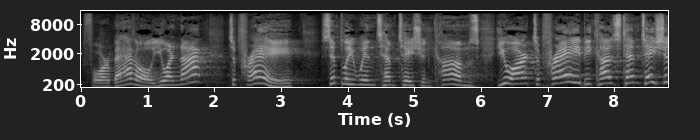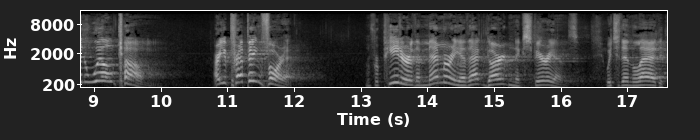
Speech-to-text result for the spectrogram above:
for battle. You are not to pray simply when temptation comes. You are to pray because temptation will come. Are you prepping for it? And for Peter, the memory of that garden experience, which then led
